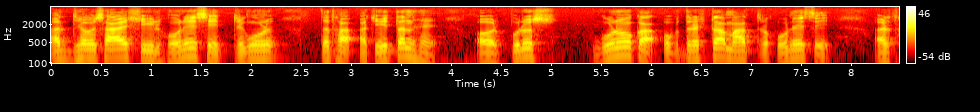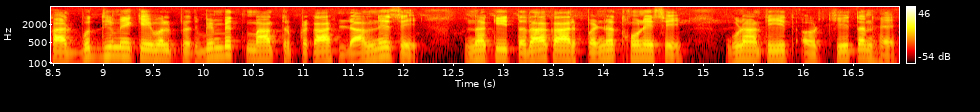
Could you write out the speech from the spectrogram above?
अध्यवसायशील होने से त्रिगुण तथा अचेतन है और पुरुष गुणों का उपद्रष्टा मात्र होने से, अर्थात बुद्धि में केवल प्रतिबिंबित मात्र प्रकाश डालने से, न कि तदाकार परिणत होने से गुणातीत और चेतन है।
